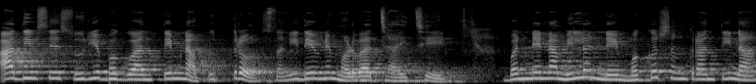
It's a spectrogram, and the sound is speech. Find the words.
આ દિવસે સૂર્ય ભગવાન તેમના પુત્ર શનિદેવને મળવા જાય છે. બંનેના મિલનને મકર સંક્રાંતિના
